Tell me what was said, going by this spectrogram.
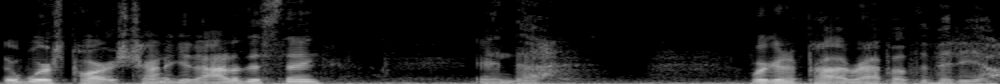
the worst part is trying to get out of this thing. And uh, we're gonna probably wrap up the video.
